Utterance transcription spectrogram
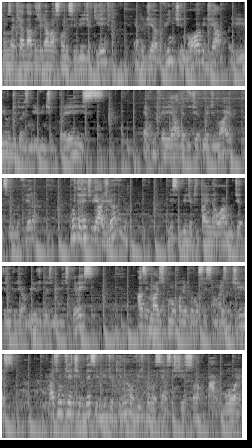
Vamos aqui a data de gravação desse vídeo aqui. É no dia 29 de abril de 2023. Perto do feriado do dia 1 de maio, na segunda-feira. Muita gente viajando. Esse vídeo aqui está indo ao ar no dia 30 de abril de 2023. As imagens, como eu falei para vocês, são mais antigas. Mas o objetivo desse vídeo aqui não é um vídeo para você assistir só agora.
